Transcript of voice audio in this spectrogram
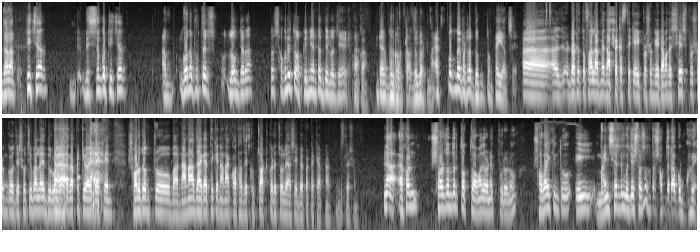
যারা টিচার বিশেষজ্ঞ টিচার গণপূর্তের লোক যারা তো সকলেই তো অপিনিয়নটা দিল যে এটা দুর্ঘটনা দুর্ঘটনা। ব্যাপারটা দুর্ঘটনাটাই আছে। ডক্টর তোফাল আহমেদ আপনার কাছ থেকে এই প্রসঙ্গে এটা আমাদের শেষ প্রসঙ্গ যে সচিবালয়ে দুর্ঘটনাটা আপনি কীভাবে দেখেন? ষড়যন্ত্র বা নানা জায়গা থেকে নানা কথা যে খুব চট করে চলে আসে এই ব্যাপারটাকে আপনার বিশ্লেষণ। না এখন ষড়যন্ত্রের তত্ত্ব আমাদের অনেক পুরনো। সবাই কিন্তু এই মাইন্ডসেটের মধ্যে ষড়যন্ত্র শব্দটা খুব ঘুরে।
